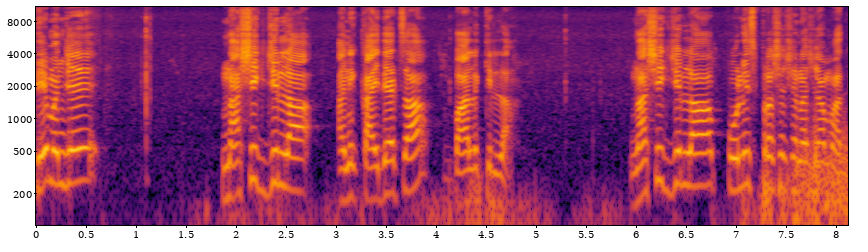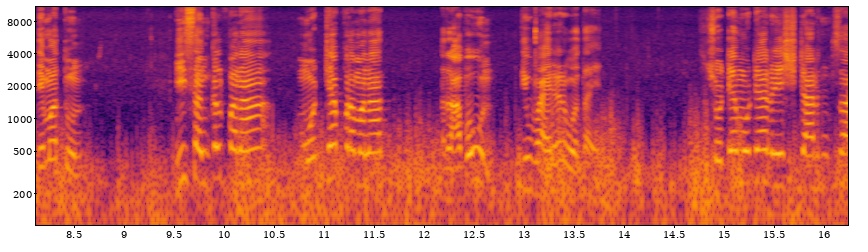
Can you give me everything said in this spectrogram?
ते म्हणजे नाशिक जिल्हा आणि कायद्याचा बालकिल्ला. नाशिक जिल्हा पोलीस प्रशासनाच्या माध्यमातून ही संकल्पना मोठ्या प्रमाणात राबवून ती व्हायरल होत आहे. छोट्या मोठ्या रेस्टारांचा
